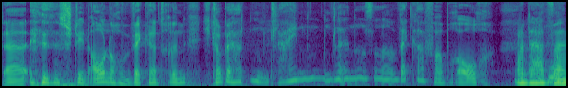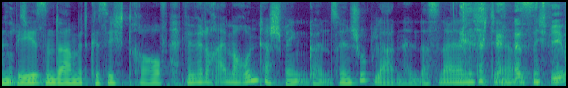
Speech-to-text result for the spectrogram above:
Da steht auch noch ein Wecker drin. Ich glaube, er hat einen kleinen, kleinen so einen Weckerverbrauch. Und er hat seinen. Besen da mit Gesicht drauf. Wenn wir doch einmal runterschwenken könnten zu den Schubladen hin. Das ist leider nicht, äh, Das nicht Thema,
